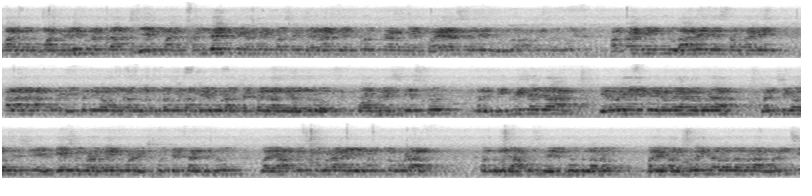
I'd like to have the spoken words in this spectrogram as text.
వాళ్ళు మాకు తెలియకున్నట్ల ఏ మా హండ్రెడ్కి హండ్రెడ్ పర్సెంట్ ఎలాంటి ఎప్పుడు వచ్చినా మేము బయాస్ అనేది ఉందో ఆఫీసర్లు అకాడమిక్ లానే చేస్తాం కానీ అలా లేకుండా ఇబ్బందిగా ఉండ ఉండకుండా మీరు కూడా చక్కగా మీరందరూ కోఆపరేట్ చేస్తూ మరి దిగ్విజయంగా ఇరవై ఐదు ఇరవై ఆరు కూడా మంచిగా వచ్చేసి కేసులు కూడా మేము కూడా డిస్పోజ్ చేస్తాను చెప్పు మరి ఆఫీసులు కూడా ఈ మంత్లో కూడా కొంతమంది ఆఫీసులు వెళ్ళిపోతున్నారు. మరి వాళ్ళు పోయిన తర్వాత కూడా మంచి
